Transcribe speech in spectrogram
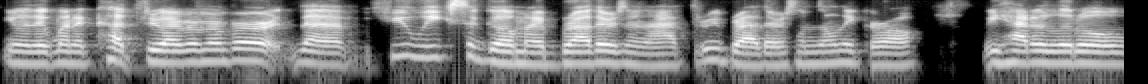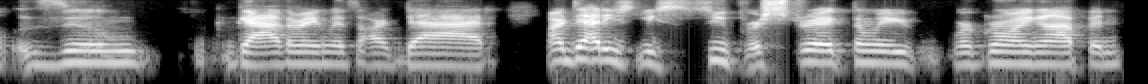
you know they want to cut through. I remember the a few weeks ago my brothers and i have three brothers i'm the only girl we had a little zoom gathering with our dad. Our dad used to be super strict when we were growing up and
